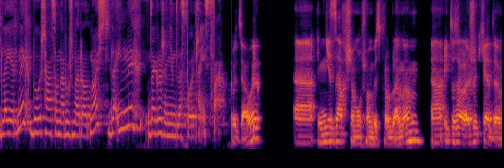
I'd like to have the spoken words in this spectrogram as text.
Dla jednych były szansą na różnorodność, dla innych zagrożeniem dla społeczeństwa. podziały e, nie zawsze muszą być problemem e, i to zależy kiedy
